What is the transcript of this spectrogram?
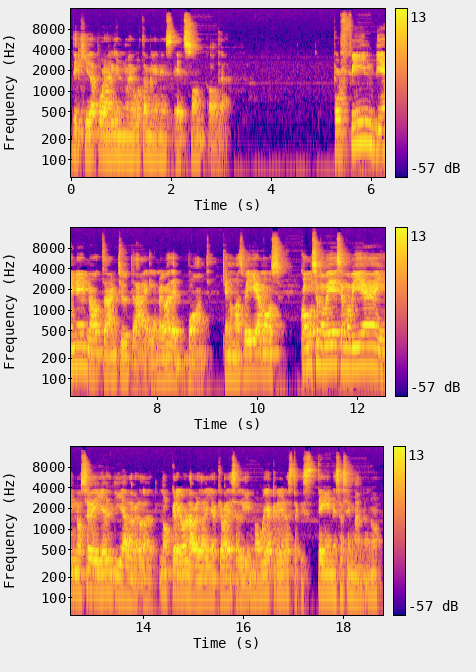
dirigida por alguien nuevo también es Edson Oda. Por fin viene No Time to Die, la nueva de Bond, que nomás veíamos cómo se movía y se movía y no se veía el día, la verdad. No creo, la verdad, ya que vaya a salir. No voy a creer hasta que esté en esa semana, ¿no?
